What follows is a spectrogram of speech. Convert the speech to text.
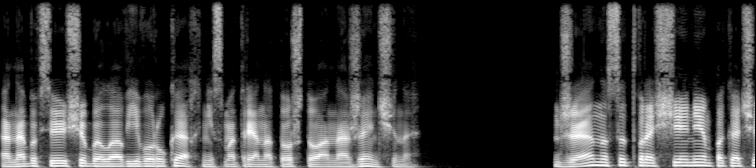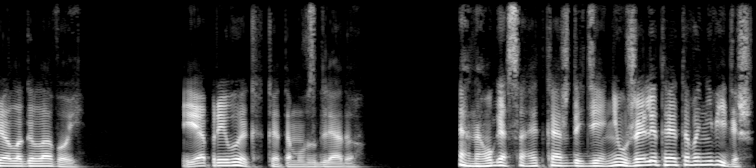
она бы все еще была в его руках, несмотря на то, что она женщина. Джианна с отвращением покачала головой. Я привык к этому взгляду. «Она угасает каждый день. Неужели ты этого не видишь?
